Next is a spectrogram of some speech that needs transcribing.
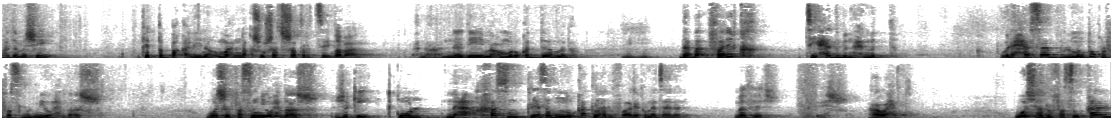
وهذا ماشي كيطبق علينا وما نناقشوش هذا الشطر الثاني طبعا. أنا النادي ما عمره قدام هذا. دابا فريق اتحاد بن حمد وعلى حسب المنطوق الفصل 111 واش الفصل 111 جا كيقول مع خصم ثلاثة النقاط لهذا الفريق مثلا. ما فيش ما فيش ها واحد. واش هذا الفصل قال؟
